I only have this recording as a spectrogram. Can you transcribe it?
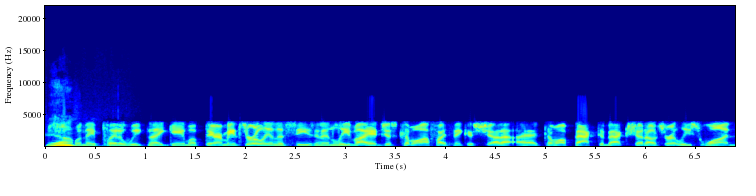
Yeah. When they played a weeknight game up there. I mean, it's early in the season, and Levi had just come off, I think, a shutout. I had come off back-to-back shutouts, or at least one.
